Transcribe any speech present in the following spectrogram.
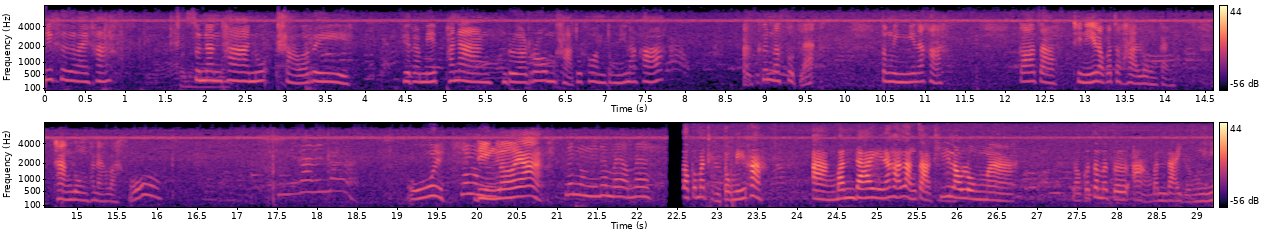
นี่คืออะไรคะ สุนันทานุสาวรีย์พีระมิดพระนางเรือร่มค่ะทุกคนตรงนี้นะคะอะขึ้นมาสุดแล้ว ตรงนี้นะคะ ก็จะทีนี้เราก็จะพาลงกัน ทางลงพะนาวะโอ้ตรงนี้น่าเล่นมากโอ้ยดิ่งเลยอะ่ะเล่นตรงนี้ได้ไหมอะแม่ เราก็มาถึงตรงนี้ค่ะ อ่างบันไดนะคะ หลังจากที่เราลงมา เราก็จะมาเจออ่างบันไดอยู่ตรงนี้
